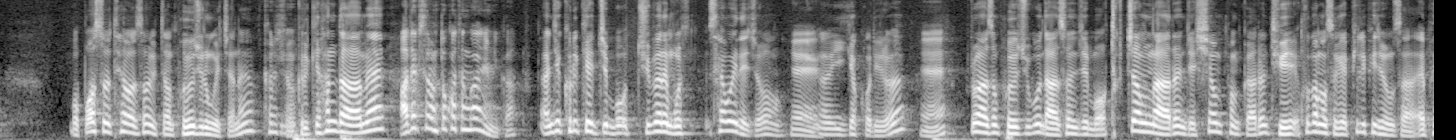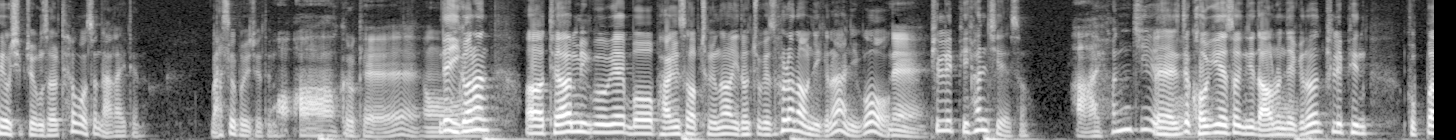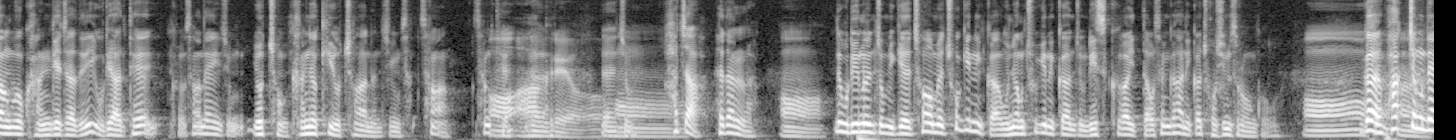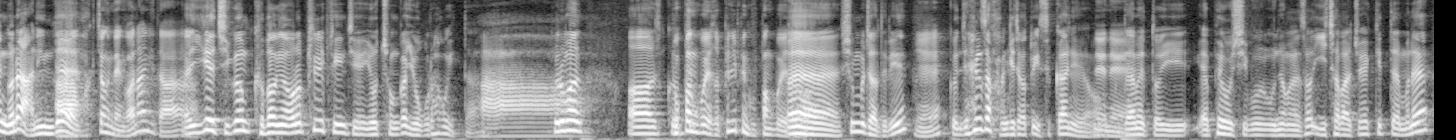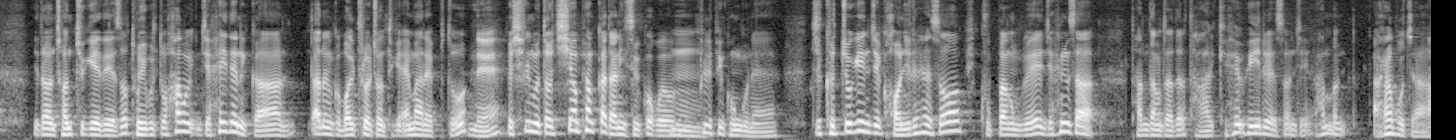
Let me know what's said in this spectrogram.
뭐 버스로 태워서 일단 보여주는 거 있잖아요. 그렇죠. 그렇게 한 다음에 아덱스랑 똑같은 거 아닙니까? 아, 이제 그렇게 이제 뭐 주변에 뭘 세워야 되죠. 예. 어, 이격거리를. 예. 그러고 나서 보여주고 나서 이제 뭐 특정 날은 이제 시험 평가를 뒤에 후방석에 필리핀 조종사 FA50 조종사를 태워서 나가야 되는 맛을 보여줘야 되는. 아, 아, 그렇게. 어. 근데 이거는 어, 대한민국의 뭐 방위사업청이나 이런 쪽에서 흘러나온 얘기는 아니고 네. 필리핀 현지에서. 아, 현지에서. 네, 근데 거기에서 이제 나오는 얘기는 필리핀 국방부 관계자들이 우리한테 그 상당히 좀 요청, 강력히 요청하는 지금 사- 상황, 상태. 어, 아, 네. 그래요. 네, 좀 어. 하자, 해달라. 어. 근데 우리는 좀 이게 처음에 초기니까 운영 초기니까 좀 리스크가 있다고 생각하니까 조심스러운 거고. 어. 그러니까 확정된 건 아닌데 아, 확정된 건 아니다. 이게 지금 그 방향으로 필리핀이 이제 요청과 요구를 하고 있다. 아. 그러면 어, 그 국방부에서 필리핀 국방부에서 예, 실무자들이 예. 그 이제 행사 관계자가 또 있을 거 아니에요. 네네. 그다음에 또 이 F-50을 운영해서 2차 발주했기 때문에 이런 전투기에 대해서 도입을 또 하고 이제 해야 되니까 다른 그 멀티롤 전투기 MRF도 네. 그 실무 또 시험 평가단이 있을 거고요. 음. 필리핀 공군에. 이제 그쪽이 이제 건의를 해서 국방부에 이제 행사 담당자들 다 이렇게 회의를 해서 이제 한번 알아보자. 아,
